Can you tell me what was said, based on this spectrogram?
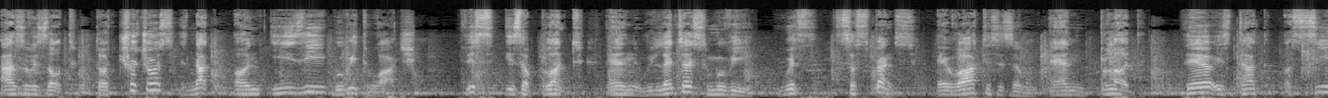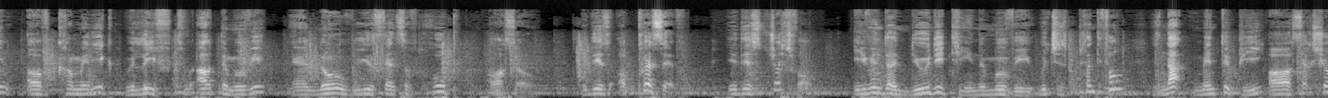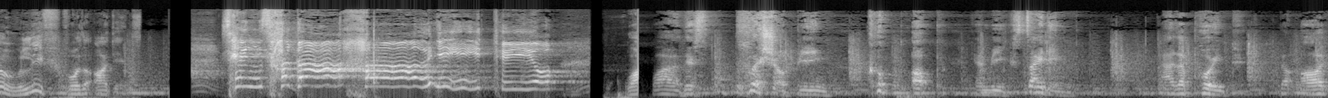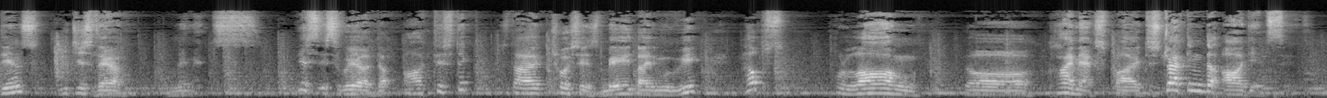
As a result, The Treacherous is not an easy movie to watch. This is a blunt and relentless movie with suspense, eroticism, and blood. There is not a scene of comedic relief throughout the movie and no real sense of hope also. It is oppressive, it is stressful, even the nudity in the movie, which is plentiful, is not meant to be a sexual relief for the audience. While this pressure being cooked up can be exciting, at a point, the audience reaches their limits. This is where the artistic style choices made by the movie helps prolong the climax by distracting the audience.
